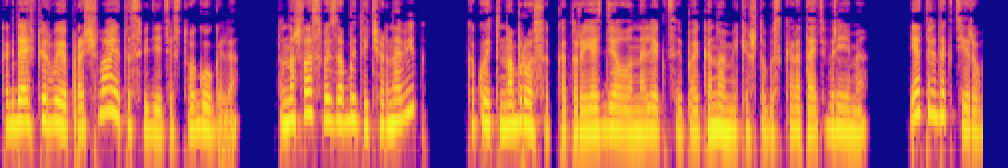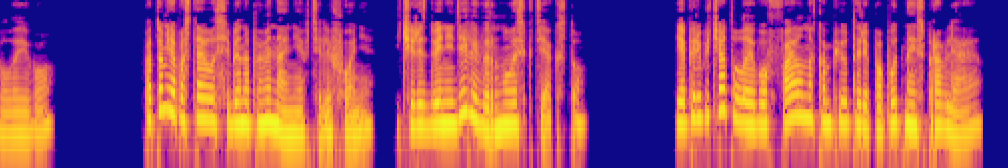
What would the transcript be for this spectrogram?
Когда я впервые прочла это свидетельство Гоголя, то нашла свой забытый черновик, какой-то набросок, который я сделала на лекции по экономике, чтобы скоротать время, и отредактировала его. Потом я поставила себе напоминание в телефоне и через две недели вернулась к тексту. Я перепечатала его в файл на компьютере, попутно исправляя.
